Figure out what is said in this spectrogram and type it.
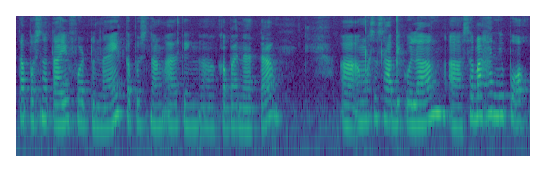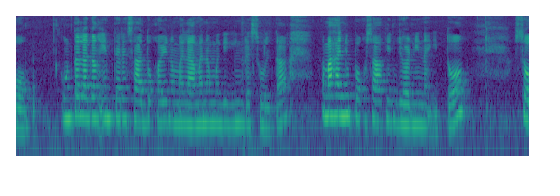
tapos na tayo for tonight. Tapos na ang ating ah, kabanata. Ah, ang masasabi ko lang, ah, samahan niyo po ako. Kung talagang interesado kayo na malaman ang magiging resulta, samahan niyo po ako sa aking journey na ito. So,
